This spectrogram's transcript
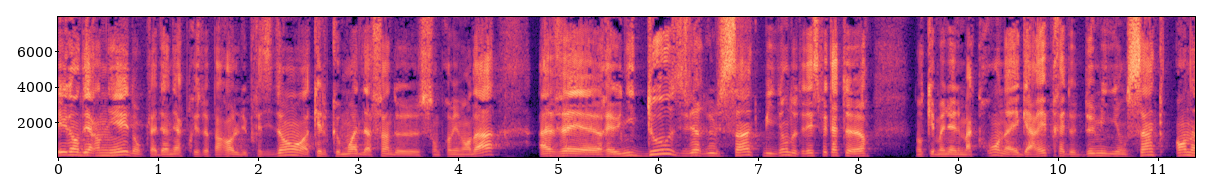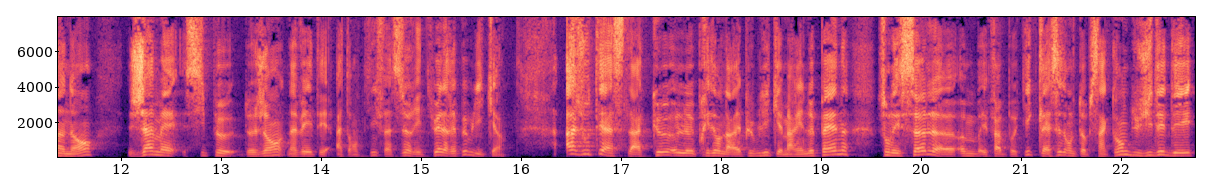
Et l'an dernier, donc la dernière prise de parole du président, à quelques mois de la fin de son premier mandat, avait réuni 12,5 millions de téléspectateurs. Donc Emmanuel Macron en a égaré près de 2,5 millions en un an. Jamais si peu de gens n'avaient été attentifs à ce rituel républicain. Ajoutez à cela que le président de la République et Marine Le Pen sont les seuls euh, hommes et femmes politiques classés dans le top 50 du JDD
